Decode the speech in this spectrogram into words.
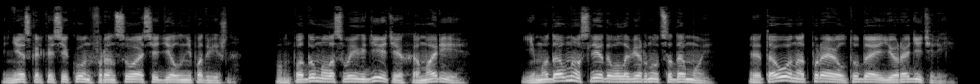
Несколько секунд Франсуа сидел неподвижно. Он подумал о своих детях, о Марии. Ему давно следовало вернуться домой. Это он отправил туда ее родителей.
